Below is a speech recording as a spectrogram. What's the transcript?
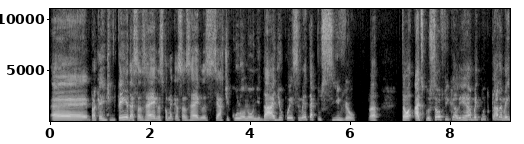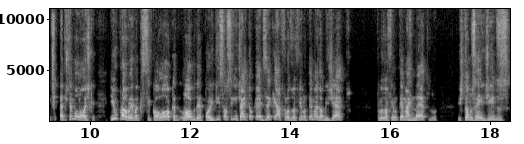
é, para que a gente entenda essas regras, como é que essas regras se articulam na unidade e o conhecimento é possível. Né? Então, a discussão fica ali realmente muito claramente epistemológica. E o problema que se coloca logo depois disso é o seguinte: ah, então quer dizer que a filosofia não tem mais objeto, a filosofia não tem mais método, estamos rendidos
